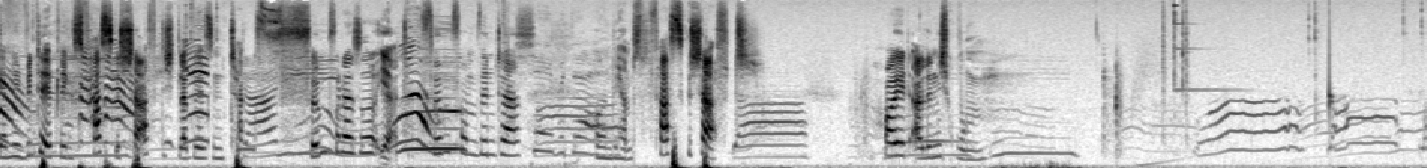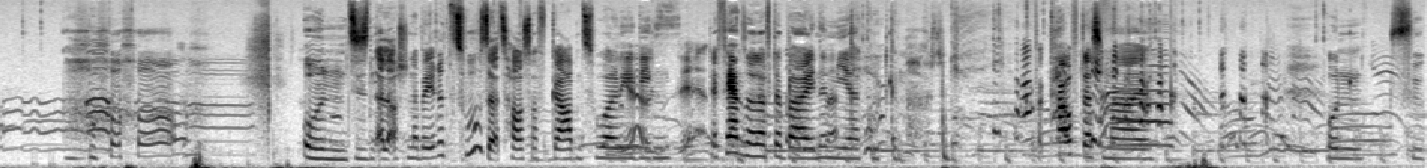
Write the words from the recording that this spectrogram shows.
Wir haben den Winter übrigens fast geschafft. Ich glaube, wir sind Tag 5 oder so. Ja, Tag 5 vom Winter. Und wir haben es fast geschafft. Heult alle nicht rum. Und sie sind alle auch schon dabei, ihre Zusatzhausaufgaben zu erledigen. Der Fernseher läuft dabei, ne? Mia, gut gemacht. Verkauf das mal. Und füg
